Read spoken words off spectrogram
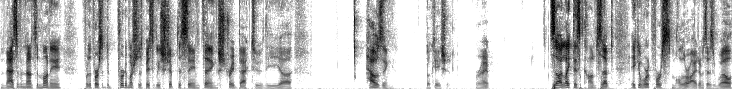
massive amounts of money for the person to pretty much just basically ship the same thing straight back to the uh, housing location right so I like this concept. It can work for smaller items as well.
